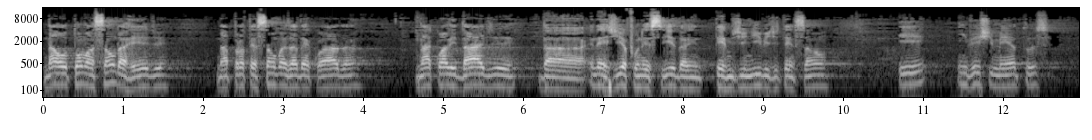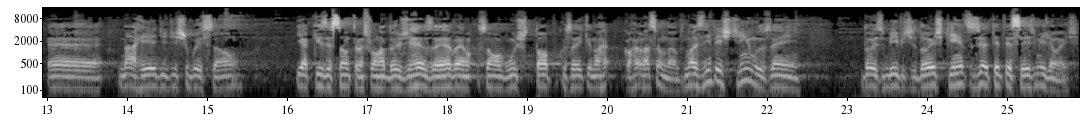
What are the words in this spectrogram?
na automação da rede, na proteção mais adequada, na qualidade da energia fornecida em termos de nível de tensão e investimentos é, na rede de distribuição e aquisição de transformadores de reserva são alguns tópicos aí que nós correlacionamos. Nós investimos em 2022, 586 milhões.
